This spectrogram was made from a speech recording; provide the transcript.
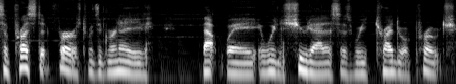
Suppressed it first with the grenade. That way it wouldn't shoot at us as we tried to approach.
